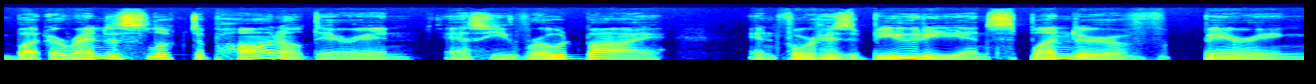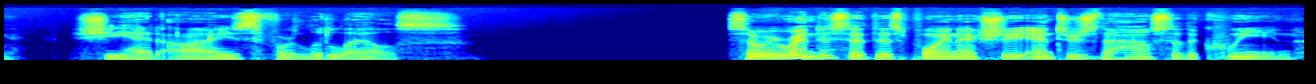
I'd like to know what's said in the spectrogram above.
But Arendis looked upon Aldarion as he rode by, and for his beauty and splendor of bearing, she had eyes for little else. So Arendis at this point actually enters the house of the queen,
